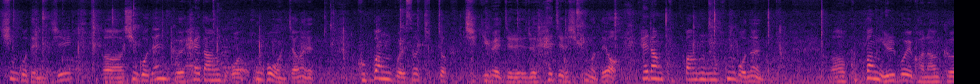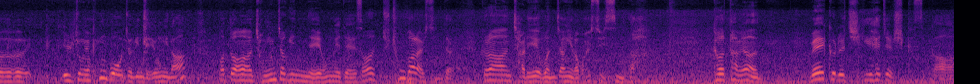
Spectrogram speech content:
신고된 지 어, 신고된 그 해당 원- 홍보원장을 국방부에서 직접 직위 해제를 해제를 시킨 건데요. 해당 국방 홍보는 어, 국방 일보에 관한 그 일종의 홍보적인 내용이나 어떤 정적인 내용에 대해서 총괄할 수 있는 그런 자리의 원장이라고 할 수 있습니다. 그렇다면 왜 그를 직위 해제를 시켰을까?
